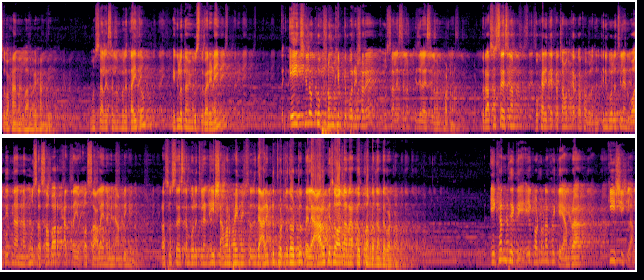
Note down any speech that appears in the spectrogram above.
সুবাহান আল্লাহ বলে, তাই তো? এগুলো তো আমি বুঝতে পারি নাই। তো এই ছিল খুব সংক্ষিপ্ত পরিসরে মুসা আলাইসাল্লাম আলাইসাল্লামের ঘটনা। তো রাসুসাহ ইসলাম বুখারিতে একটা চমৎকার কথা বলেছেন। তিনি বলেছিলেন ওয়াদিদ না আন্না মুসা সবার হাত্তা ইউকাসা আলাইনা মিন আমরিহিমা। রাসুসাহ ইসলাম বলেছিলেন ইস আমার ভাই মুসা, যদি আরেকটু ধৈর্য ধরতো, তাহলে আরও কিছু অজানা তথ্য আমরা জানতে পারতাম। এখান থেকে, এই ঘটনা থেকে আমরা কি শিখলাম?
